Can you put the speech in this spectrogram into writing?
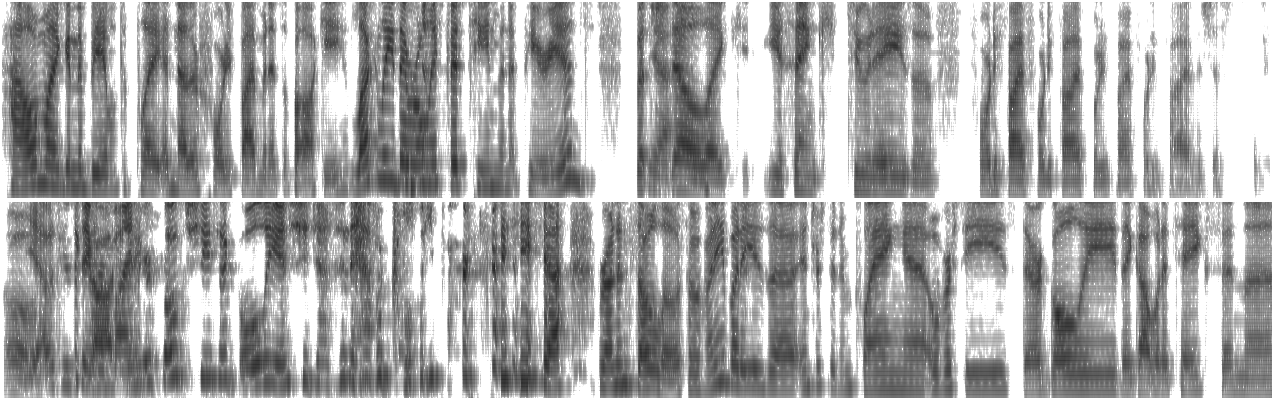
how am I going to be able to play another 45 minutes of hockey? Luckily, there were only 15 minute periods, but yeah. still, like, you think two days of 45 45 45 45 it's just oh yeah i was gonna say exhausting. reminder folks she's a goalie and she doesn't have a goalie partner. Yeah running solo. So if anybody is uh, interested in playing uh, overseas they're a goalie they got what it takes and uh,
